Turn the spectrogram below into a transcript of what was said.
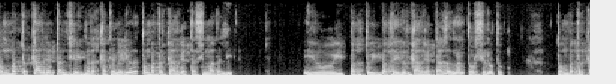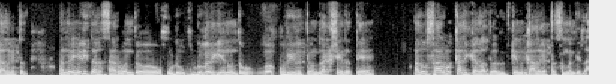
ತೊಂಬತ್ತರ ಕಾಲಘಟ್ಟ ಅಂತ ಹೇಳಿದ್ನಲ್ಲ ಕತೆ ನಡೆಯೋದು ತೊಂಬತ್ತರ ಕಾಲಘಟ್ಟ ಸಿನಿಮಾದಲ್ಲಿ. ಇದು ಇಪ್ಪತ್ತು, ಇಪ್ಪತ್ತೈದರ ಕಾಲಘಟ್ಟ ಅಲ್ಲ ನಾನು ತೋರಿಸಿರೋದು. ತೊಂಬತ್ತರ ಕಾಲಘಟ್ಟ. ಅಂದ್ರೆ ಹೇಳಿದ್ನಲ್ಲ ಸರ್ ಒಂದು ಹುಡು, ಹುಡುಗರಿಗೆ ಏನೊಂದು ಗುರಿ ಇರುತ್ತೆ, ಒಂದು ಲಕ್ಷ್ಯ ಇರುತ್ತೆ. ಅದು ಸಾರ್ವಕಾಲಿಕ ಅಲ್ಲ ಅದು, ಅದಕ್ಕೇನು ಕಾಲಘಟ್ಟ ಸಂಬಂಧ ಇಲ್ಲ.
